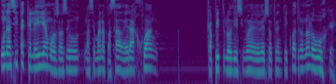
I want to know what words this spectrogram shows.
Una cita que leíamos hace la semana pasada era Juan capítulo 19, verso 34. No lo busque.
